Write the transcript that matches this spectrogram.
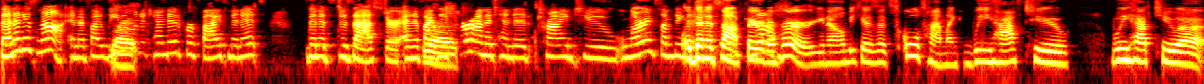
Bennett it is not. And if I leave Right. him unattended for five minutes, then it's disaster. And if I leave her unattended trying to learn something, then it's not fair to her, you know, because it's school time. Like we have to, we have to, uh,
